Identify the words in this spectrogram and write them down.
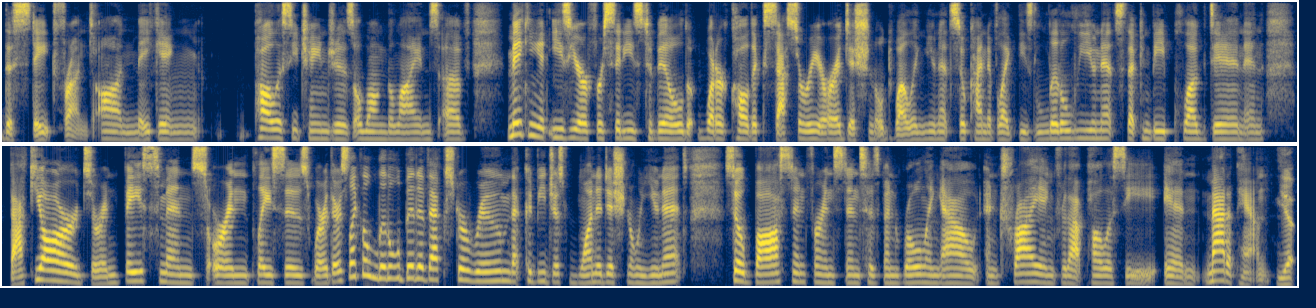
the state front on making policy changes along the lines of making it easier for cities to build what are called accessory or additional dwelling units. So, kind of like these little units that can be plugged in in backyards or in basements or in places where there's like a little bit of extra room that could be just one additional unit. So, Boston, for instance, has been rolling out and trying for that policy in Mattapan. Yep.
